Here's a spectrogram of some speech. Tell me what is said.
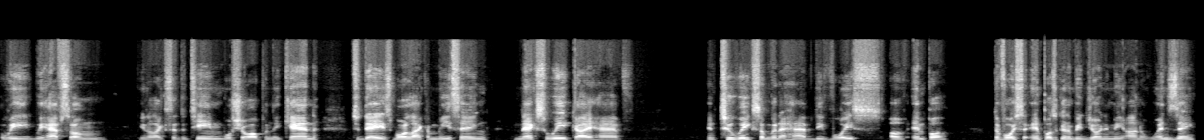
we we have some, you know, like I said, the team will show up when they can. Today is more like a me thing. Next week I have in two weeks, I'm going to have the voice of Impa. The voice of Impa is going to be joining me on a Wednesday.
